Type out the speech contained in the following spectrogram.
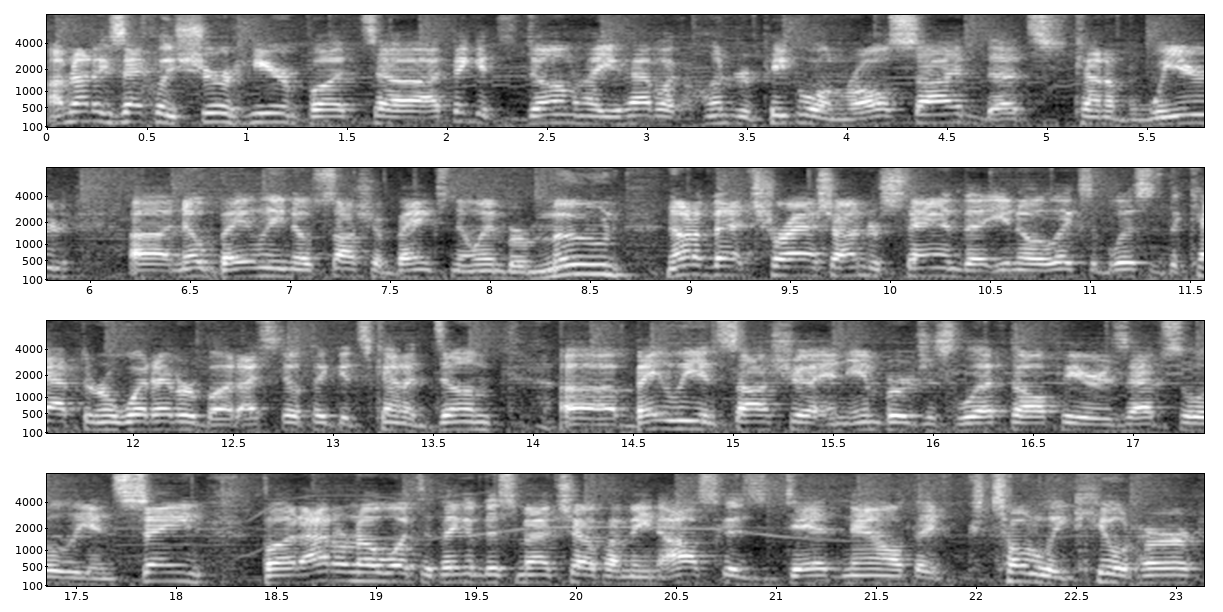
I'm not exactly sure here, but uh, I think it's dumb how you have like 100 people on Raw's side, That's kind of weird. Uh, no Bayley, no Sasha Banks, no Ember Moon. None of that trash. I understand that, you know, Alexa Bliss is the captain or whatever, but I still think it's kind of dumb. Uh, Bayley and Sasha and Ember just left off here is absolutely insane, but I don't know what to think of this matchup. I mean, Asuka's dead now. They've totally killed her.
